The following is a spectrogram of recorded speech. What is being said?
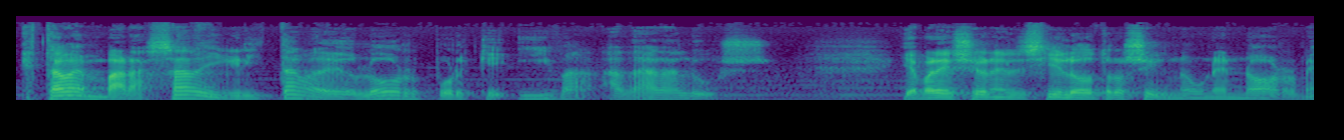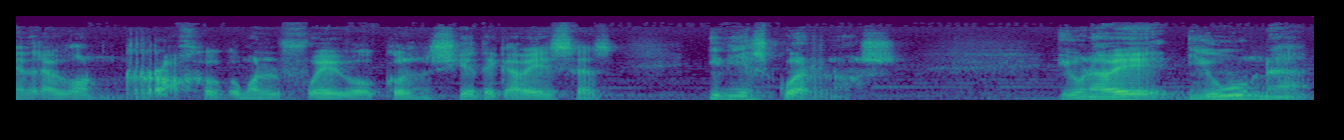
Estaba embarazada y gritaba de dolor porque iba a dar a luz. Y apareció en el cielo otro signo, un enorme dragón rojo como el fuego, con siete cabezas y diez cuernos y una, vez, y una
